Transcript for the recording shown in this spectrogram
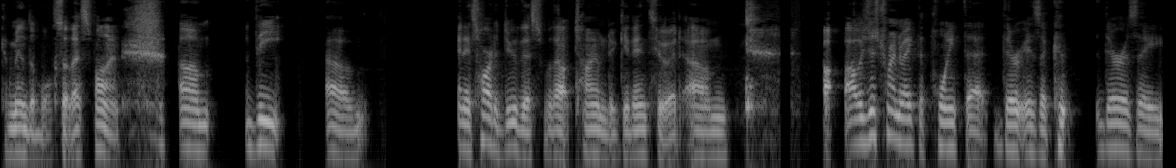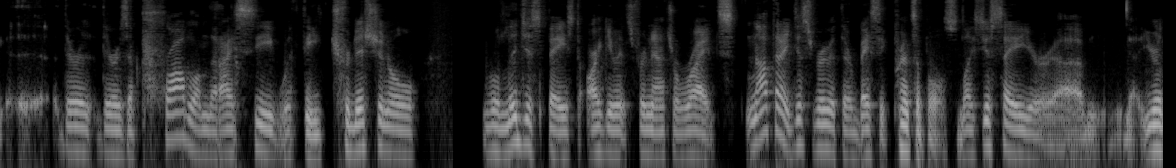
commendable. So that's fine. Um, the um, and it's hard to do this without time to get into it. Um, I, I was just trying to make the point that there is a con- there is a there there is a problem that I see with the traditional religious based arguments for natural rights. Not that I disagree with their basic principles. Let's just say you're um, you're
